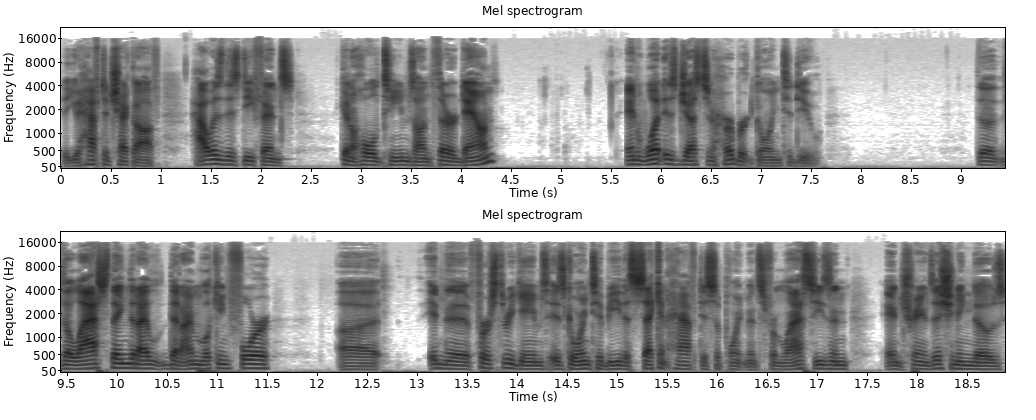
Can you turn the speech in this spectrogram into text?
that you have to check off. How is this defense going to hold teams on third down? And what is Justin Herbert going to do? The the last thing that I that I'm looking for uh, in the first three games is going to be the second half disappointments from last season and transitioning those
